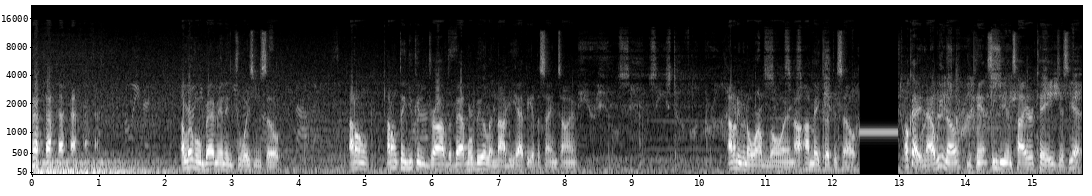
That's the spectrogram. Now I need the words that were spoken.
I love when Batman enjoys himself. I don't. I don't think you can drive the Batmobile and not be happy at the same time. I don't even know where I'm going. I, I may cut this out. Okay, now we know you can't see the entire cave just yet.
